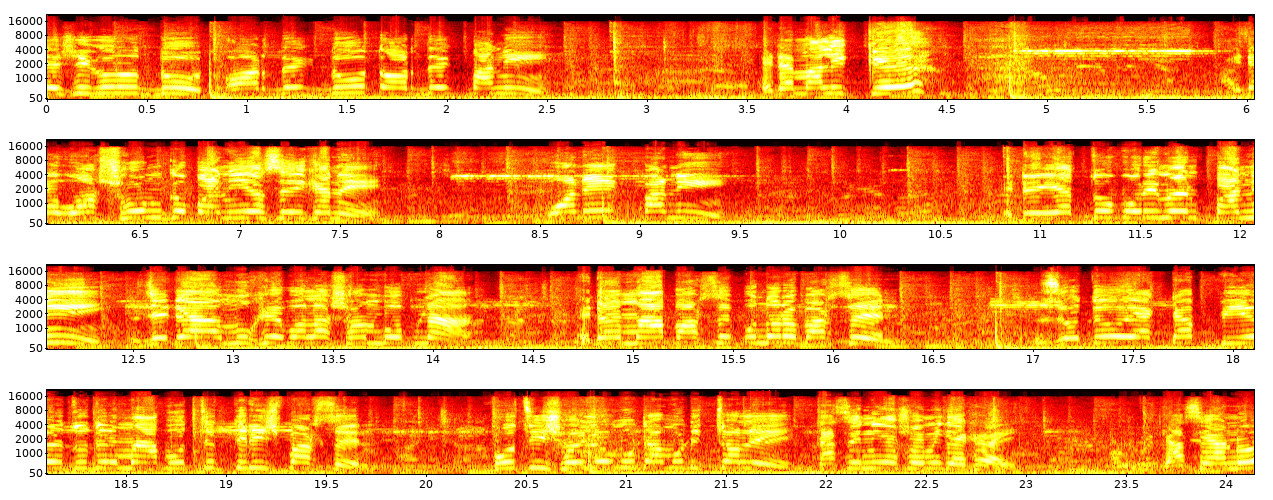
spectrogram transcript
দেশি গরুর দুধ। অর্ধেক দুধ, অর্ধেক পানি। এটা মালিক কে? এটা অসংখ্য পানি আছে এখানে। অনেক পানি। এটা এত পরিমাণ পানি যেটা মুখে বলা সম্ভব না। এটা মাপ আসছে পনেরো পার্সেন্ট যদিও একটা পিওর দুধের মাপ হচ্ছে তিরিশ পার্সেন্ট। পঁচিশ হইলেও মোটামুটি চলে। কাছে নিয়ে আসো আমি দেখাই। কাছে আনো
